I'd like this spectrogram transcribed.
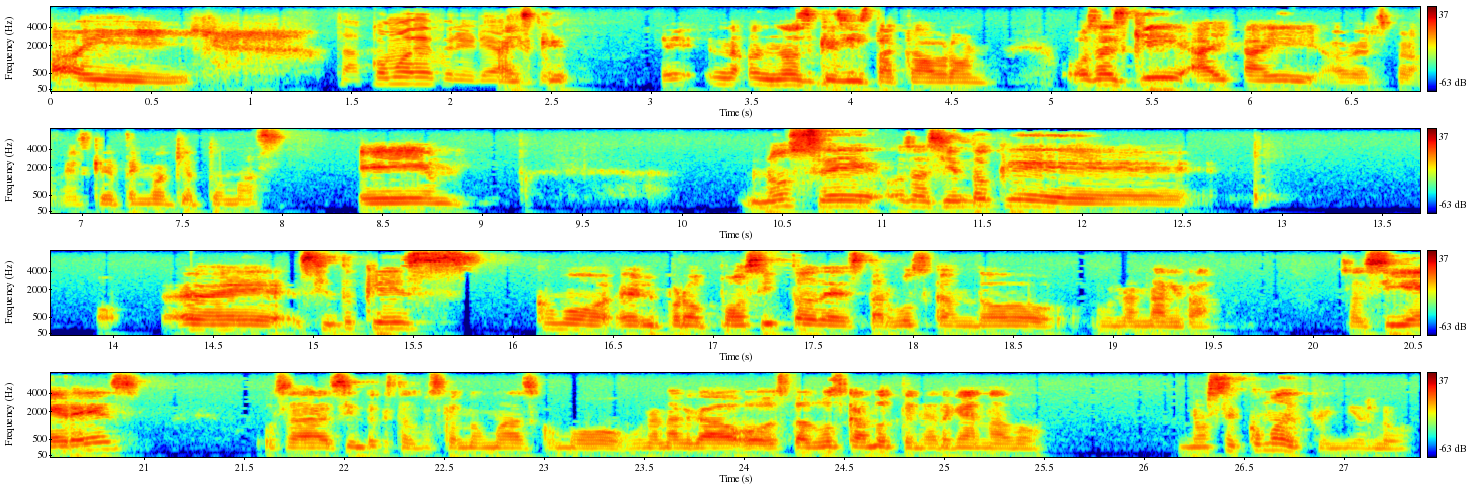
Ay, o sea cómo definirías es tú? que, eh, no, no, es que sí está cabrón. O sea, es que hay, hay, a ver, espérame, es que tengo aquí a Tomás. Eh, no sé, o sea, siento que, eh, siento que es como el propósito de estar buscando una nalga. O sea, si eres, o sea, siento que estás buscando más como una nalga o estás buscando tener ganado. No sé cómo definirlo.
